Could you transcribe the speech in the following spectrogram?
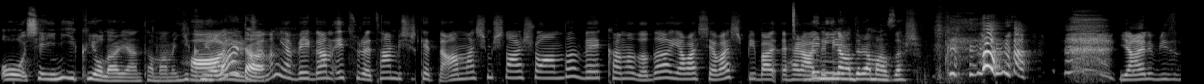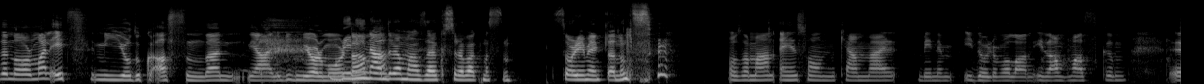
o şeyini yıkıyorlar yani tamamen. Yıkmıyorlar Hayır da. canım ya vegan et üreten bir şirketle anlaşmışlar şu anda ve Kanada'da yavaş yavaş bir herhalde Beni bir inandıramazlar. yani biz de normal et mi yiyorduk aslında yani bilmiyorum orada. Beni ama. inandıramazlar kusura bakmasın. Sorry McDonald's. O zaman en son mükemmel benim idolüm olan Elon Musk'ın e,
